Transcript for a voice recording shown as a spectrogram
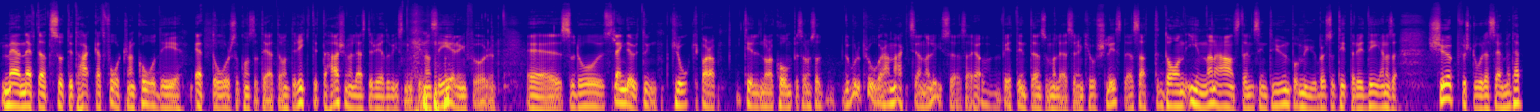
Men efter att ha suttit och hackat Fortran-kod i ett år så konstaterade jag att det var inte riktigt det här som jag läste redovisning och finansiering för. Eh, så då slängde jag ut en krok bara till några kompisar och sa du borde prova det här med aktieanalys. Jag, sa, jag vet inte ens om jag läser en kurslista. Jag satt dagen innan jag anställningsintervjun på Myrbergs och tittade i DN och sa köp förstod jag sen men det här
